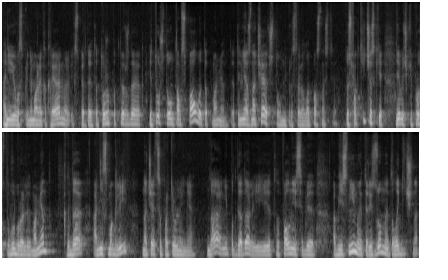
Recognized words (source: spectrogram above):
Они ее воспринимали как реальную, эксперты это тоже подтверждают. И то, что он там спал в этот момент, это не означает, что он не представлял опасности. То есть фактически девочки просто выбрали момент, когда они смогли начать сопротивление. Да, они подгадали, и это вполне себе объяснимо, это резонно, это логично.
